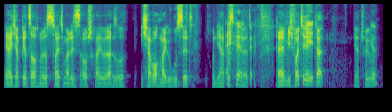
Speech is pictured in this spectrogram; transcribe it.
Ja, ich habe jetzt auch nur das zweite Mal, dass ich es ausschreibe. Also ich habe auch mal gehustet und ihr habt es gehört. ähm, ich wollte gerade. Ja, Entschuldigung. Ja?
